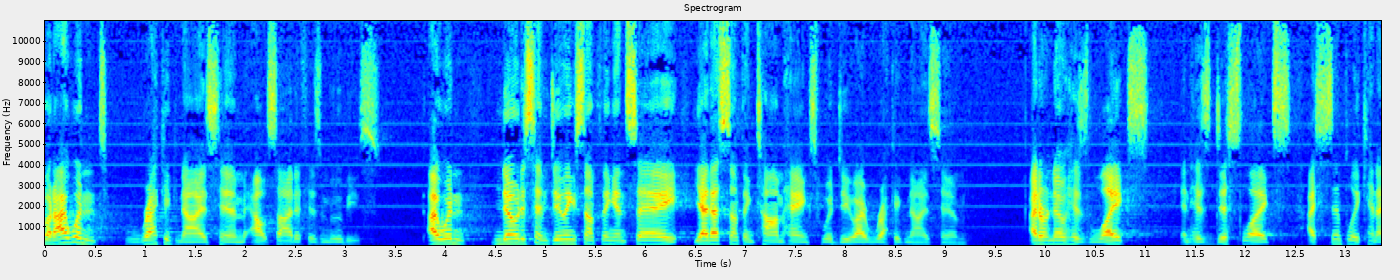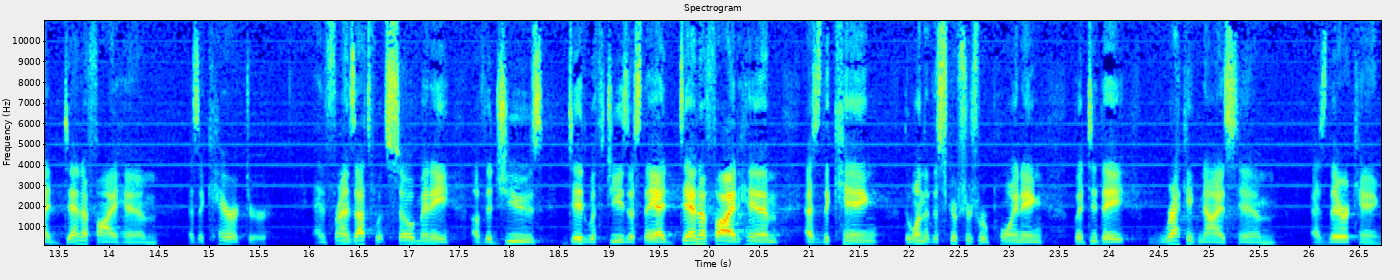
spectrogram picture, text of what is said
but I wouldn't recognize him outside of his movies. I wouldn't notice him doing something and say, yeah, that's something Tom Hanks would do. I recognize him. I don't know his likes and his dislikes. I simply can identify him as a character. And friends, that's what so many of the Jews did with Jesus. They identified him as the king, the one that the scriptures were pointing, but did they recognize him as their king?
